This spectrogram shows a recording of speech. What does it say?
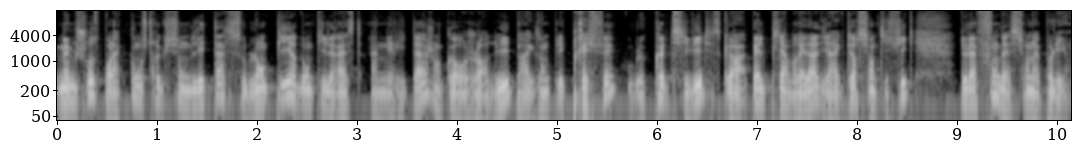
Même chose pour la construction de l'État sous l'Empire dont il reste un héritage encore aujourd'hui, par exemple les préfets ou le Code civil, ce que rappelle Pierre Breda, directeur scientifique de la Fondation Napoléon.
